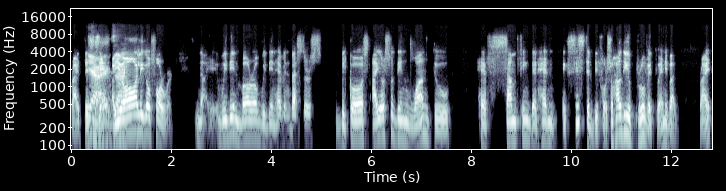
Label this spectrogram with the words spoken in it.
right? This Yeah, is it. exactly. You only go forward. No, we didn't borrow, we didn't have investors because I also didn't want to have something that hadn't existed before. So how do you prove it to anybody, right?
